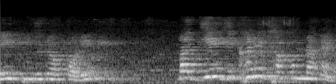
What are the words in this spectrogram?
এই পুজোটা করেন বা যে যেখানে থাকুন না কেন,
